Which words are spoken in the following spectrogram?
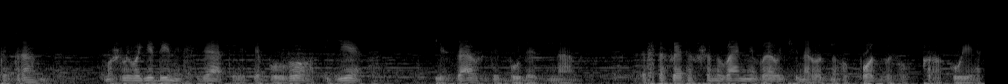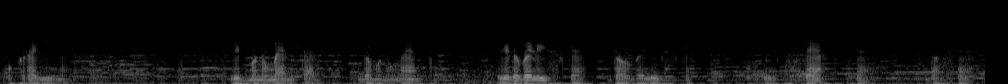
9 травня, можливо, єдине свято, яке було, є і завжди буде з нами. Естафета вшанування величі народного подвигу крокує Україною. Від монумента до монумента, від обеліска до обеліска, від серця до серця.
